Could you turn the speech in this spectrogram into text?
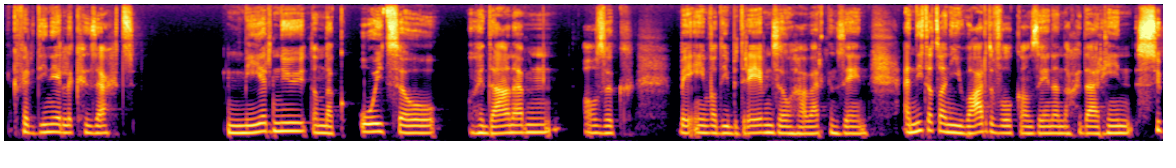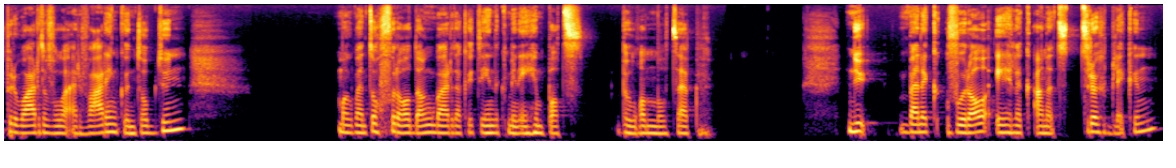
ik verdien eerlijk gezegd meer nu dan dat ik ooit zou gedaan hebben als ik bij een van die bedrijven zou gaan werken zijn. En niet dat dat niet waardevol kan zijn en dat je daar geen super waardevolle ervaring kunt opdoen. Maar ik ben toch vooral dankbaar dat ik uiteindelijk mijn eigen pad bewandeld heb. Nu ben ik vooral eigenlijk aan het terugblikken.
